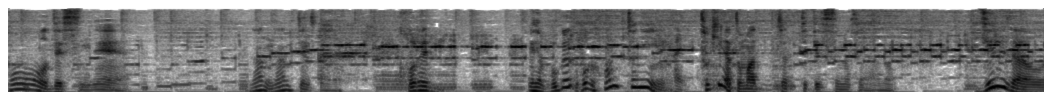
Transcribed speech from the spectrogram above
そうですね。なん、なんていうんですかね。これ、いや、僕、僕本当に、はい。時が止まっちゃっててすみません。あの、ゼルダを、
